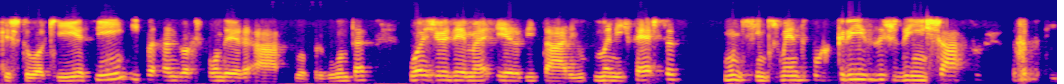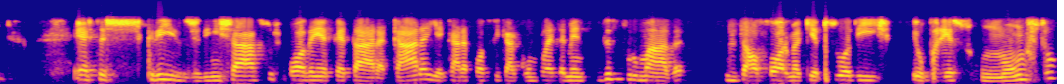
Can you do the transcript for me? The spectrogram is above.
que estou aqui assim e passando a responder à sua pergunta. O angioedema hereditário manifesta-se muito simplesmente por crises de inchaços repetidos. Estas crises de inchaços podem afetar a cara e a cara pode ficar completamente deformada, de tal forma que a pessoa diz eu pareço um monstro,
